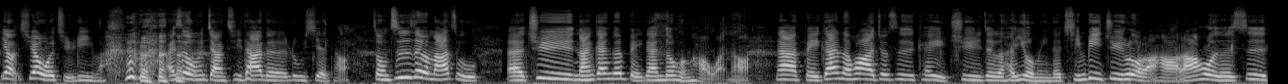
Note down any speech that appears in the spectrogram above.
要需要我举例吗？还是我们讲其他的路线？哈，总之这个马祖呃去南竿跟北竿都很好玩哈。那北竿的话，就是可以去这个很有名的秦壁聚落了哈，然后或者是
